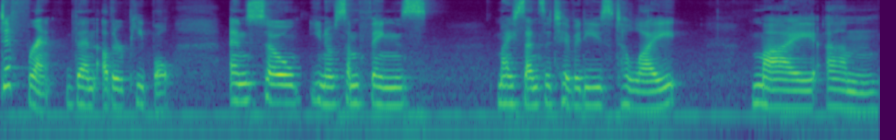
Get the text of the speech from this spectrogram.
different than other people. And so, you know, some things my sensitivities to light, my um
